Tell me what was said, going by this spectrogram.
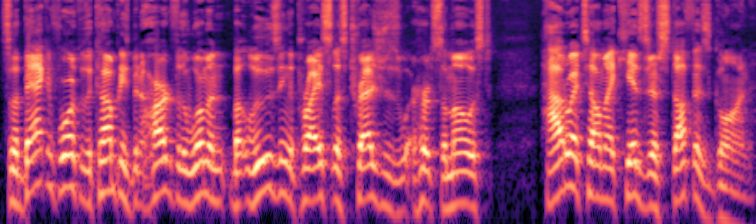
So the back and forth with the company has been hard for the woman, but losing the priceless treasures is what hurts the most. How do I tell my kids their stuff is gone?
